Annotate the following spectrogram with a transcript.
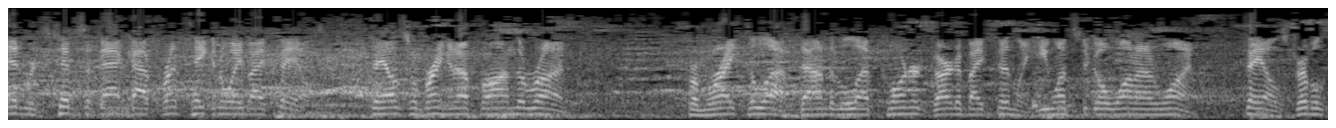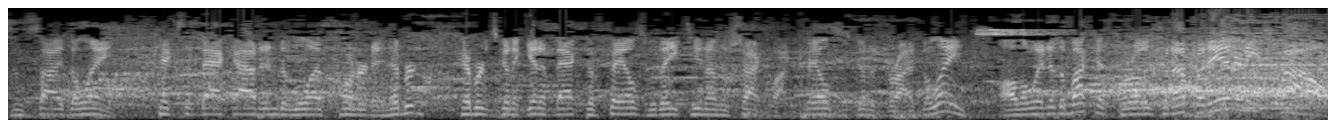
Edwards tips it back out front. Taken away by Fales. Fales will bring it up on the run. From right to left. Down to the left corner. Guarded by Finley. He wants to go one on one Fales, dribbles inside the lane, kicks it back out into the left corner to Hibbert. Hibbert's going to get it back to Fales with 18 on the shot clock. Fales is going to drive the lane all the way to the bucket, throws it up and in, and he's fouled.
